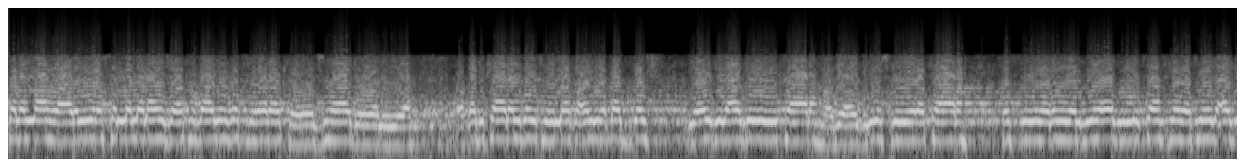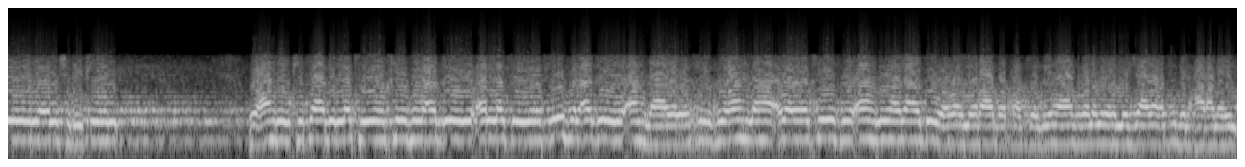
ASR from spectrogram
صلى الله عليه وسلم لا هجرة بعد الفتح ولكن الجهاد وليه. وقد كان البيت المقدس بأيدي العدو تارة وبأيدي المسلمين تارة فالصغير هي البلاد المتأخرة للعدو والمشركين وأهل الكتاب التي يخيف العدو التي يخيف العدو أهلها ويخيف أهلها ويخيف أهلها العدو والمرابطة بها أفضل من المجاورة بالحرمين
